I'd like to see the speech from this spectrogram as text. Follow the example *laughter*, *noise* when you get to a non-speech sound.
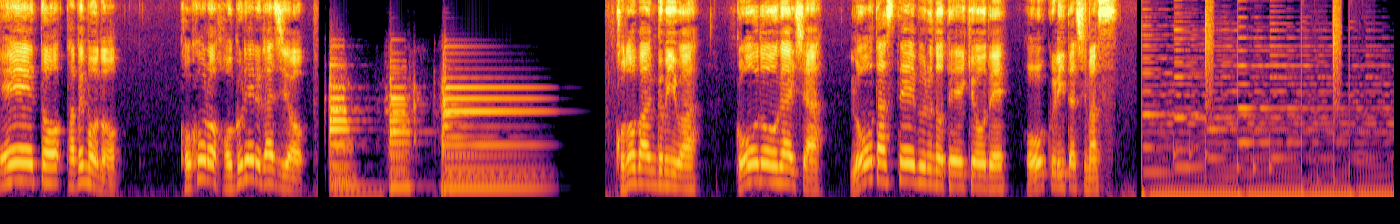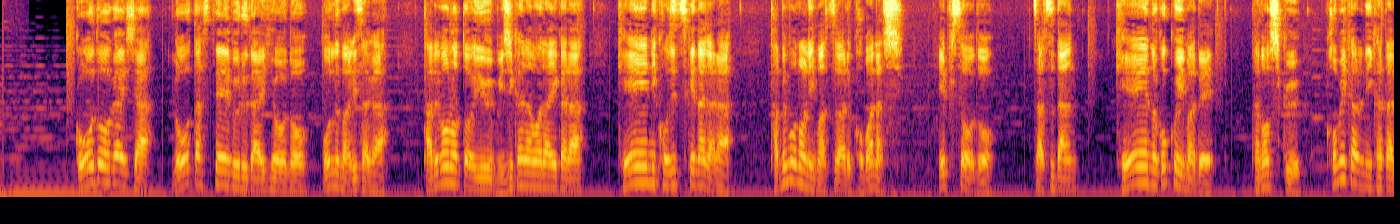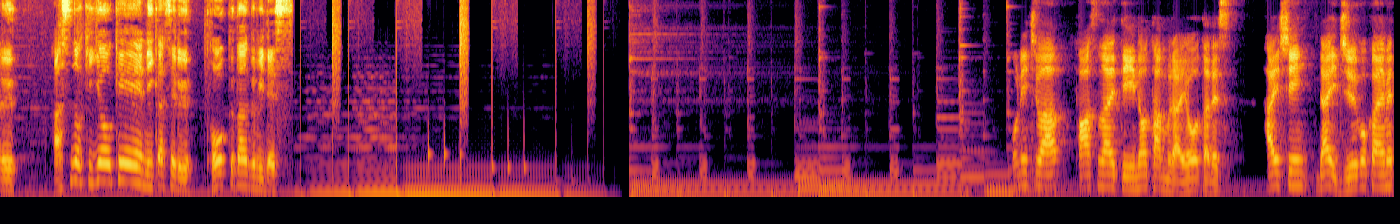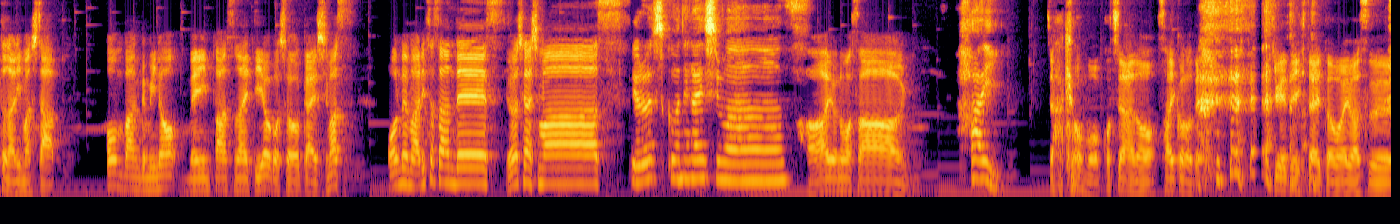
経営と食べ物、心ほぐれるラジオ。この番組は合同会社ロータステーブルの提供でお送りいたします。合同会社ロータステーブル代表の小沼理沙が食べ物という身近な話題から経営にこじつけながら食べ物にまつわる小話、エピソード、雑談、経営の極意まで楽しくコミカルに語る明日の企業経営に活かせるトーク番組です。こんにちは、パーソナリティの田村陽太です。配信第15回目となりました。本番組のメインパーソナリティをご紹介します。小沼理沙さんです。よろしくお願いします。よろしくお願いします。はい、小沼さん。はい。じゃあ今日もこちらのサイコロで *laughs* 決めていきたいと思います。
